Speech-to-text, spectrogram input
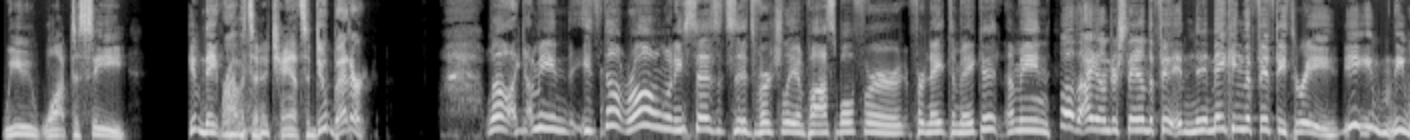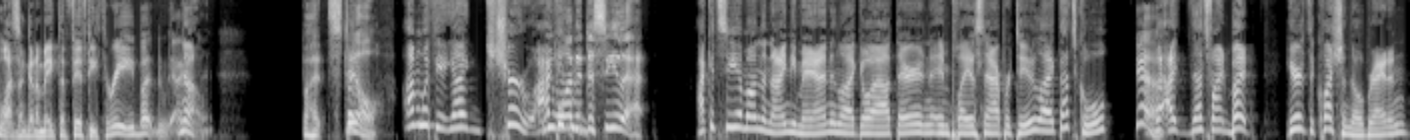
we want to see. Give Nate Robinson a chance to do better. Well, I I mean, he's not wrong when he says it's it's virtually impossible for for Nate to make it. I mean, Well, I understand the fi- making the 53. He, he wasn't going to make the 53, but uh, no, but still, I'm with you. Yeah, sure. I could, wanted to see that. I could see him on the 90 man and like go out there and, and play a snap or two. Like that's cool. Yeah. I, that's fine. But here's the question though, Brandon.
